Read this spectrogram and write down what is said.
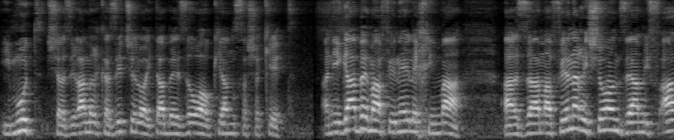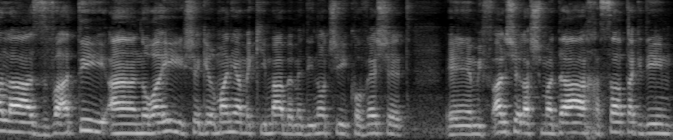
עימות שהזירה המרכזית שלו הייתה באזור האוקיינוס השקט. אני אגע במאפייני לחימה. אז המאפיין הראשון זה המפעל הזוועתי, הנוראי, שגרמניה מקימה במדינות שהיא כובשת. מפעל של השמדה חסר תקדים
